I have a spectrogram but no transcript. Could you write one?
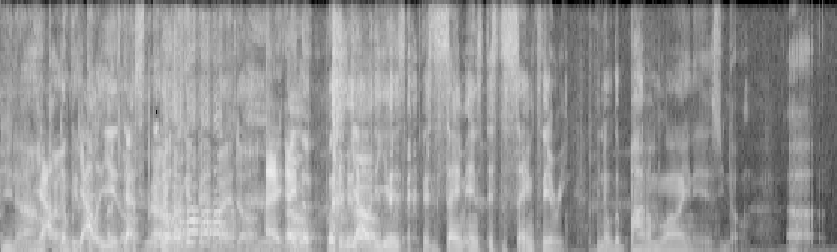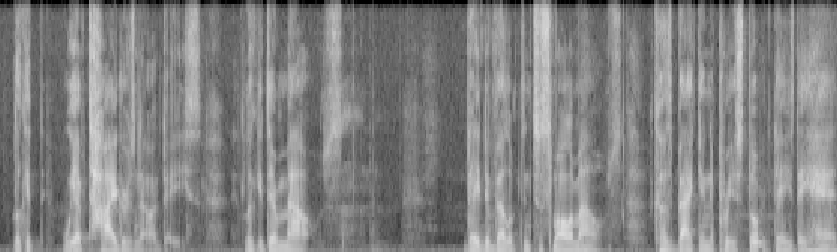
You know. I hope I Real- the reality is that's dog. I don't want to get bitten by a dog. hey, hey, look. But the No. reality is, it's the same. It's it's the same theory. You know, the bottom line is, you know, uh, look at we have tigers nowadays. Look at their mouths. They developed into smaller mouths because back in the prehistoric days, they had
